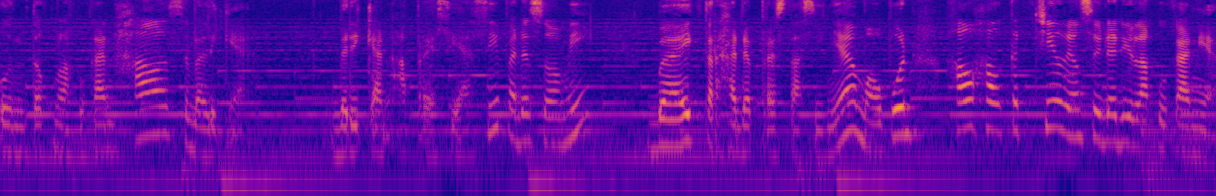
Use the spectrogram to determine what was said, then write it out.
untuk melakukan hal sebaliknya. Berikan apresiasi pada suami, baik terhadap prestasinya maupun hal-hal kecil yang sudah dilakukannya.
